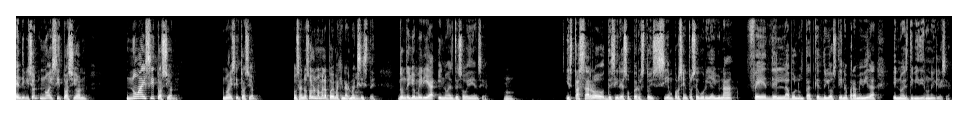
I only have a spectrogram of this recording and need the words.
en división, no hay situación. No hay situación. No hay situación. O sea, no solo no me la puedo imaginar, no mm. existe. Donde yo me iría y no es desobediencia. Mm. Y está zarro decir eso, pero estoy 100% seguro y hay una fe de la voluntad que Dios tiene para mi vida y no es dividir una iglesia.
